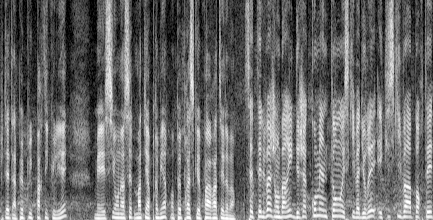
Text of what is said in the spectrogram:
peut-être un peu plus particulier. Mais si on a cette matière première, on peut presque pas rater le vin. Cet élevage en barrique, déjà combien de temps est-ce qu'il va durer et qu'est-ce qu'il va apporter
